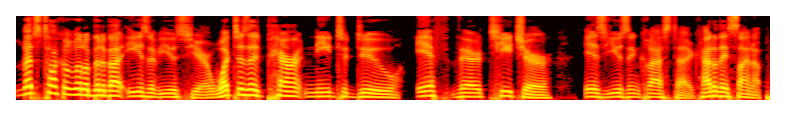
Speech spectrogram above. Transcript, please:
Let's talk a little bit about ease of use here. What does a parent need to do if their teacher is using ClassTag? How do they sign up?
